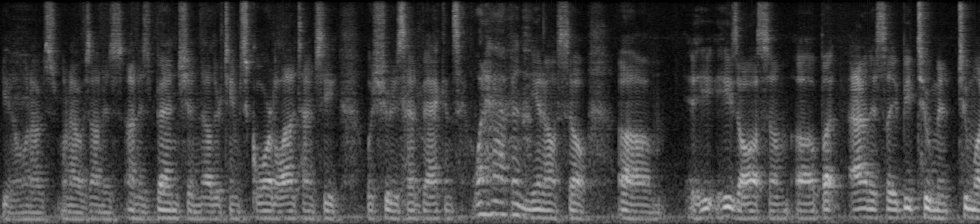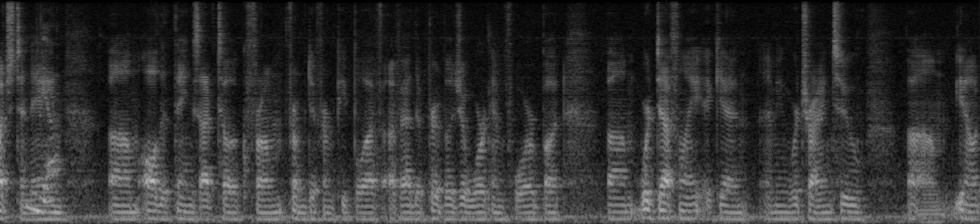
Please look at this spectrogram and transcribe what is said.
you know, when I was when I was on his on his bench and the other team scored, a lot of times he would shoot his head back and say, "What happened?" You know, so. Um, he, he's awesome, uh, but honestly, it'd be too min- too much to name Yeah. Um, all the things I've took from from different people I've, I've had the privilege of working for but um, we're definitely again I mean we're trying to um, you know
